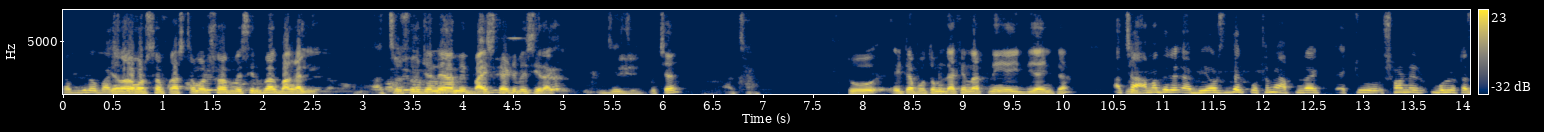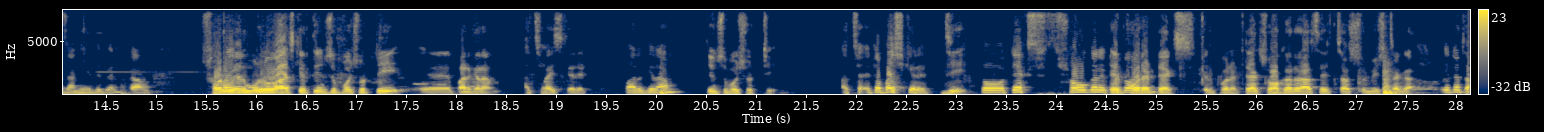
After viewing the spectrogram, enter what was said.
সবগুলো বাইশ আমার সব কাস্টমার সব বেশিরভাগ বাঙালি। আচ্ছা। সেই জন্য আমি বাইশ ক্যারেট বেশি রাখি। জি জি। বুঝছেন? আচ্ছা। তো এটা প্রথম দেখেন আপনি এই ডিজাইনটা আচ্ছা আমাদের ভিউয়ার্সদের প্রথমে আপনারা একটু স্বর্ণের মূল্যটা জানিয়ে দেবেন। কারণ স্বর্ণের মূল্য আজকে তিনশো পঁয়ষট্টি পার গ্রাম আচ্ছা। বাইশ ক্যারেট। পার গ্রাম? তিনশো পঁয়ষট্টি। আচ্ছা এটা বাইশ ক্যারেট? জি। তো ট্যাক্স সহকারে কত এরপরে ট্যাক্স এরপরে। ট্যাক্স সহকারে আছে চারশো বিশ টাকা। এটা তো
